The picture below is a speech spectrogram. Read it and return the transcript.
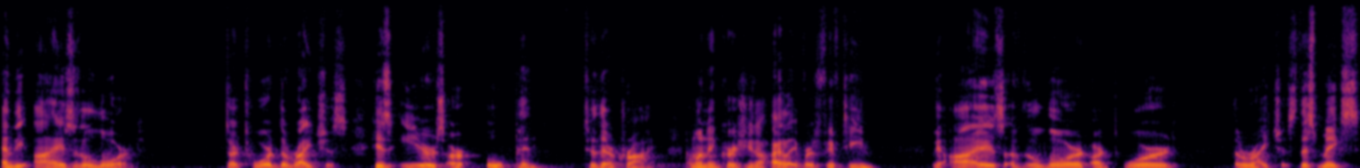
And the eyes of the Lord are toward the righteous, his ears are open to their cry. I want to encourage you to highlight verse 15. The eyes of the Lord are toward the righteous. This makes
